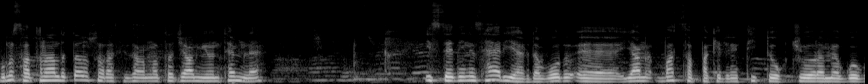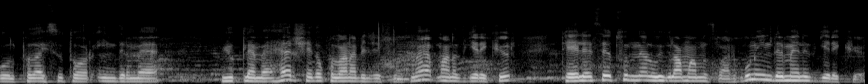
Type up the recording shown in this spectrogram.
Bunu satın aldıktan sonra size anlatacağım yöntemle istediğiniz her yerde Vodo- e, yani WhatsApp paketini TikTok, Georame, Google, Play Store indirme, yükleme her şeyde kullanabileceksiniz. Ne yapmanız gerekiyor? TLS Tunnel uygulamamız var. Bunu indirmeniz gerekiyor.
